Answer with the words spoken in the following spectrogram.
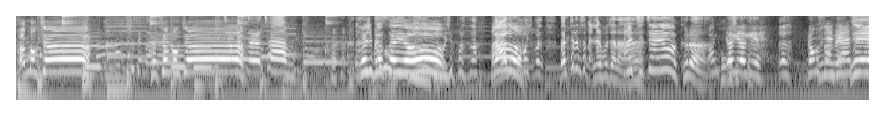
밥 먹자. 먹자. 싶었어요 참. 보고 응, 보고 싶었어? 나도 보고 싶었어. 난 텔레비에서 맨날 보잖아. 아 진짜요? 그럼. 보고 여기 싶어. 여기. 명수선배. 예.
